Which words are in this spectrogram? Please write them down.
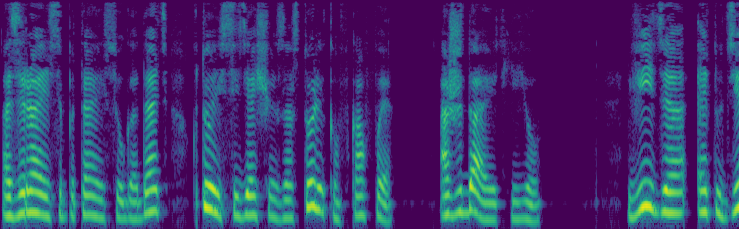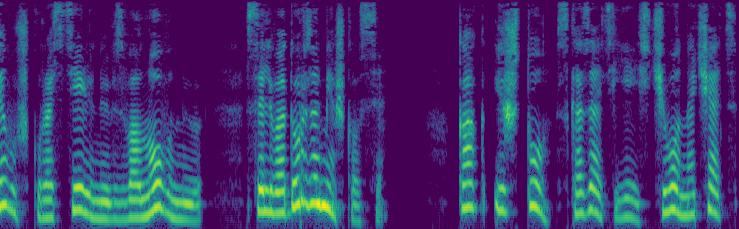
озираясь и пытаясь угадать, кто из сидящих за столиком в кафе ожидает ее. Видя эту девушку, растерянную и взволнованную, Сальвадор замешкался. Как и что сказать ей, с чего начать?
